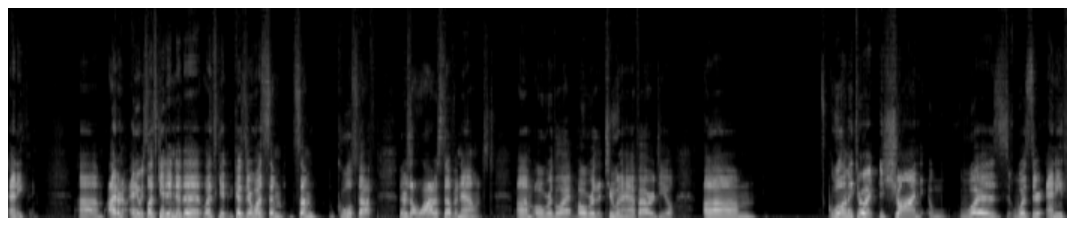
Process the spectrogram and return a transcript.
anything um, I don't know. Anyways, let's get into the let's get because there was some some cool stuff. There's a lot of stuff announced um, over the la- over the two and a half hour deal. Um, well, let me throw it. Sean, was was there any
